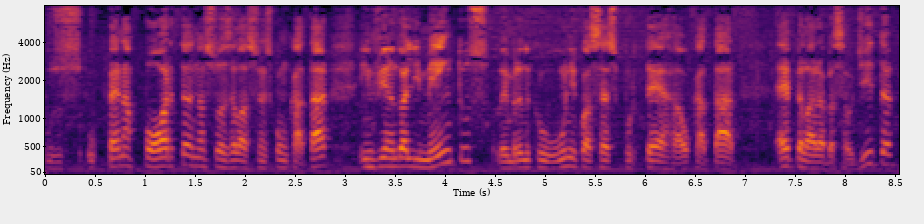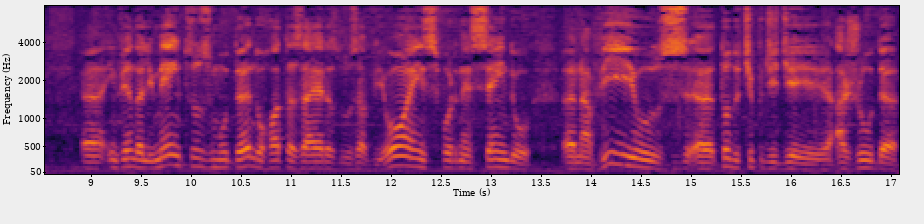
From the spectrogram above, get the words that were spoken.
os, o pé na porta nas suas relações com o Catar, enviando alimentos, lembrando que o único acesso por terra ao Catar é pela Arábia Saudita, uh, enviando alimentos, mudando rotas aéreas dos aviões, fornecendo uh, navios, uh, todo tipo de, de ajuda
